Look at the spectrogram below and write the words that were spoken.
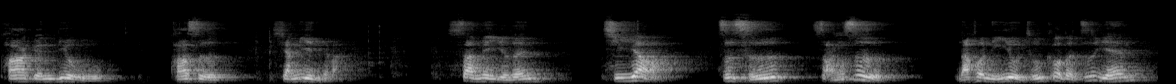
它跟六五它是相应的嘛。上面有人需要支持、赏识，然后你有足够的资源，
